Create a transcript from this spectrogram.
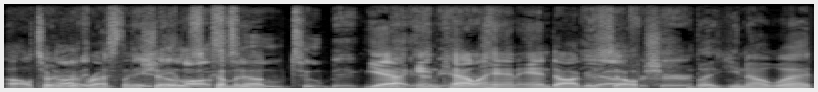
uh, alternative No, wrestling they- they shows lost coming two, up. Two big, Yeah, big in hitters. Callihan and Daga. Yeah, so for sure. But you know what?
